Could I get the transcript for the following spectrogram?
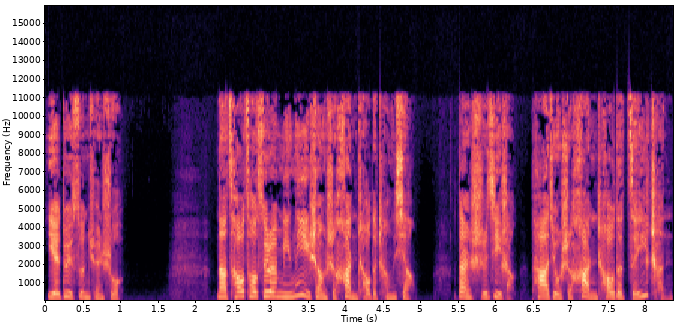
也对孙权说：“那曹操虽然名义上是汉朝的丞相，但实际上他就是汉朝的贼臣。”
